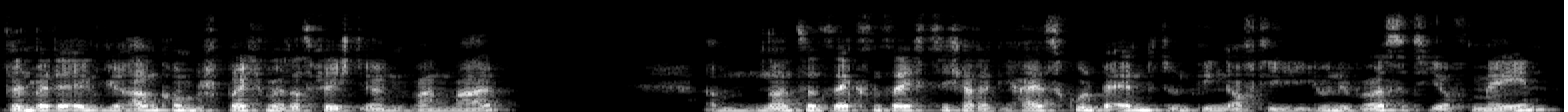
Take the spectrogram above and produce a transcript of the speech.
wenn wir da irgendwie rankommen, besprechen wir das vielleicht irgendwann mal. 1966 ähm, hat er die Highschool beendet und ging auf die University of Maine.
